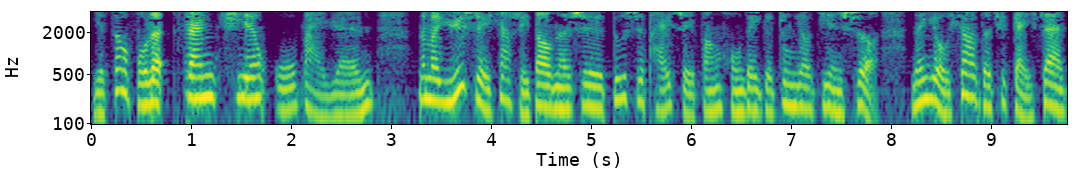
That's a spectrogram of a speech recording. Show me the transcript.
也造福了三千五百人。那么雨水下水道呢，是都市排水防洪的一个重要建设，能有效的去改善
